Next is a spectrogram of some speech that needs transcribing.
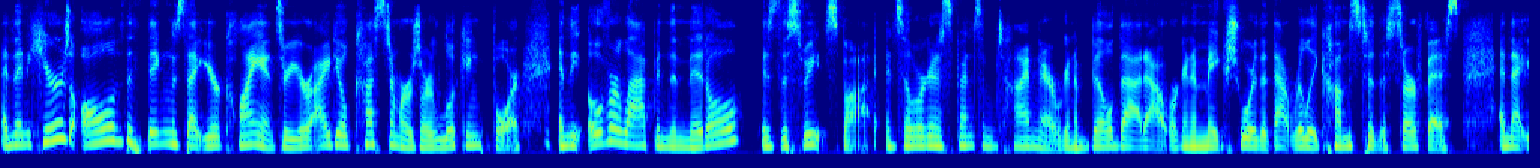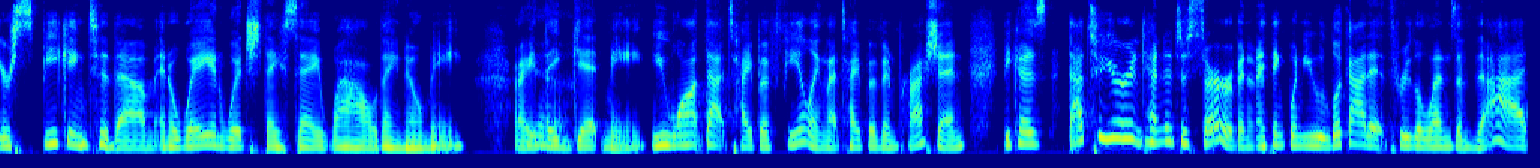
And then here's all of the things that your clients or your your ideal customers are looking for. And the overlap in the middle is the sweet spot. And so we're going to spend some time there. We're going to build that out. We're going to make sure that that really comes to the surface and that you're speaking to them in a way in which they say, wow, they know me right? Yeah. They get me. You want that type of feeling, that type of impression, because that's who you're intended to serve. And I think when you look at it through the lens of that,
